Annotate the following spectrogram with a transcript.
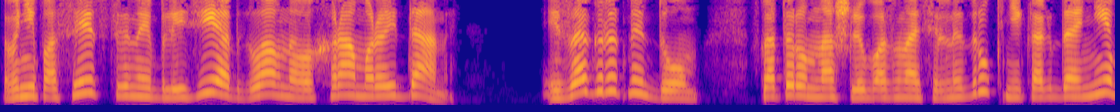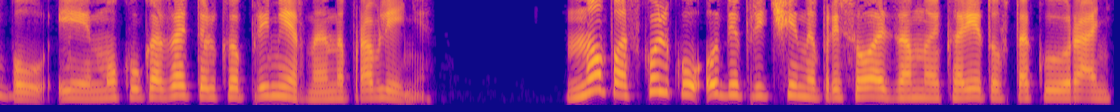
в непосредственной близи от главного храма Рейданы, и загородный дом, в котором наш любознательный друг никогда не был и мог указать только примерное направление. Но поскольку обе причины присылать за мной карету в такую рань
